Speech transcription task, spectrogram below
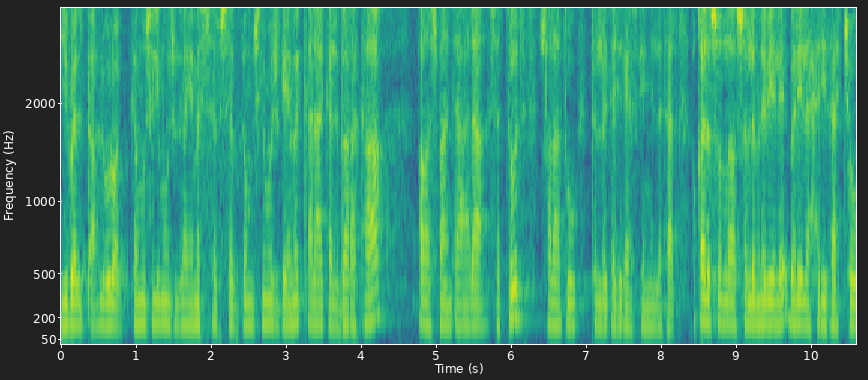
ይበልጣል ብሏል። ከሙስሊሞች ጋር የመሰብሰብ ከሙስሊሞች ጋር የመቀላቀል በረካ አላህ ሱብሓነሁ ወተዓላ ሰጥቶት ሰላቱ ትልቅ አጅር ያስገኝለታል። ወቃለ ሰለላሁ ዐለይሂ ወሰለም በሌላ ሐዲታቸው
